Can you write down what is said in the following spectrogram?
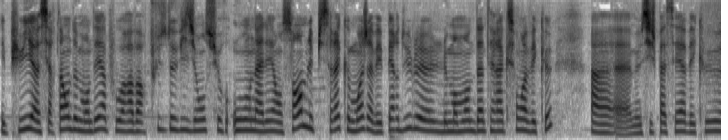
Et puis, euh, certains ont demandé à pouvoir avoir plus de vision sur où on allait ensemble. Et puis, c'est vrai que moi, j'avais perdu le, moment d'interaction avec eux. Euh, même si je passais avec eux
